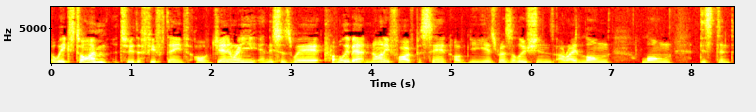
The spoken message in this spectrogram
a week's time to the 15th of January, and this is where probably about 95% of New Year's resolutions are a long, long, distant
